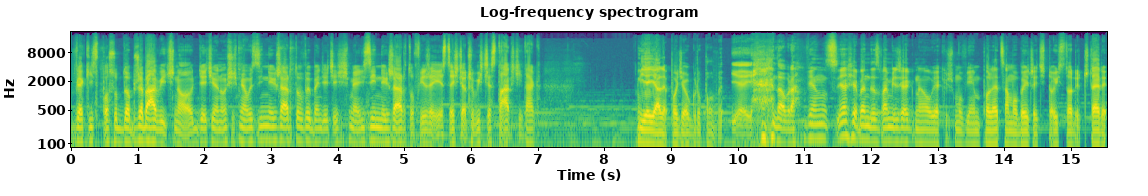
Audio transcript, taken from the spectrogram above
w jakiś sposób dobrze bawić. No, dzieci będą się śmiały z innych żartów, wy będziecie się śmiali z innych żartów, jeżeli jesteście oczywiście starsi, tak? Jej, ale podział grupowy. Jej, dobra, więc ja się będę z wami żegnał. Jak już mówiłem, polecam obejrzeć Toy Story 4.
